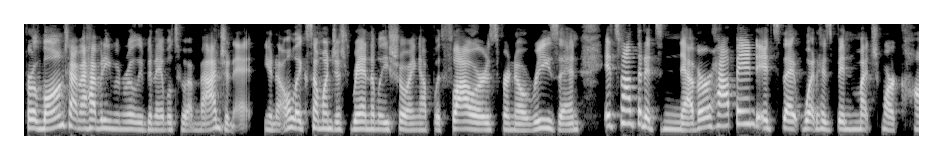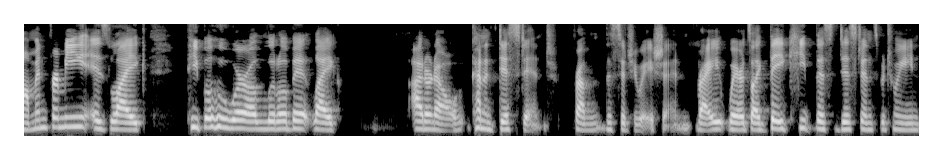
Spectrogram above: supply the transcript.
for a long time I haven't even really been able to imagine it, you know, like someone just randomly showing up with flowers for no reason. It's not that it's never happened, it's that what has been much more common for me is like people who were a little bit like I don't know, kind of distant from the situation, right? Where it's like they keep this distance between,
